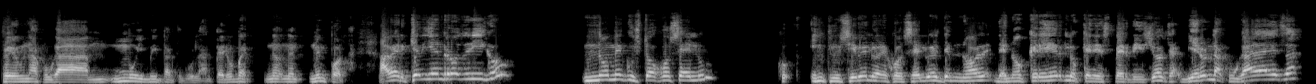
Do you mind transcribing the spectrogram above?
Fue una jugada muy, muy particular, pero bueno, no, no, no importa. A ver, qué bien Rodrigo, no me gustó José Lu, inclusive lo de José Luis de no, de no creer lo que desperdició. O sea, ¿Vieron la jugada esa?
